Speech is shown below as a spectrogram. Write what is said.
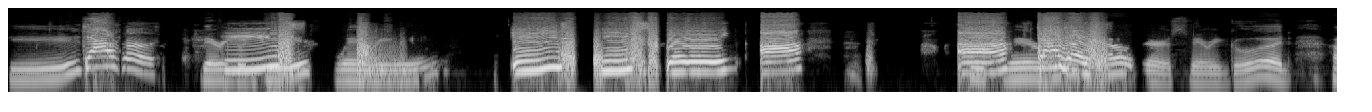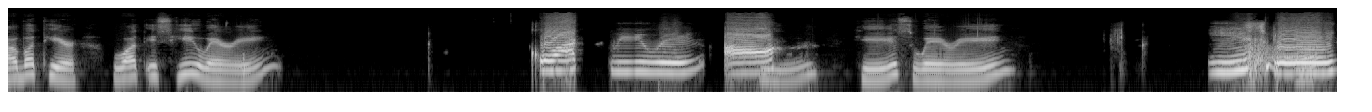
He's Trousers. very good. He's- He's wearing Is he's wearing a He's a wearing trousers. trousers. Very good. How about here? What is he wearing? What wearing a Mhm. He's wearing is wearing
